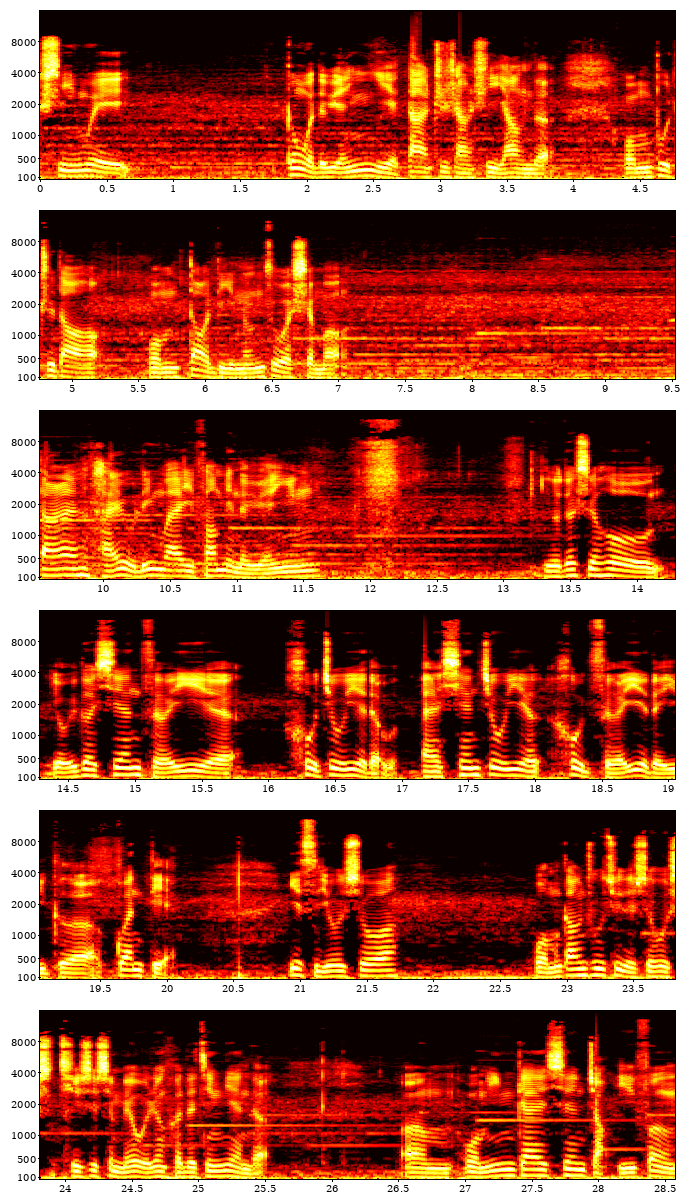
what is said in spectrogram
是因为。跟我的原因也大致上是一样的，我们不知道我们到底能做什么。当然还有另外一方面的原因，有的时候有一个先择业后就业的，呃，先就业后择业的一个观点，意思就是说，我们刚出去的时候是其实是没有任何的经验的，嗯，我们应该先找一份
